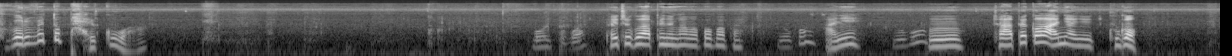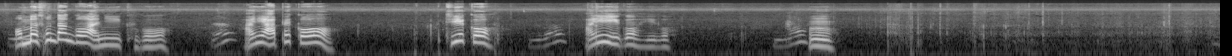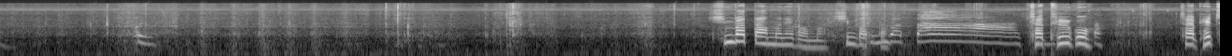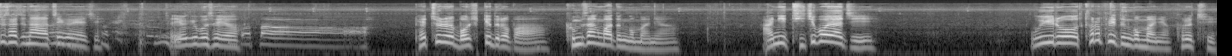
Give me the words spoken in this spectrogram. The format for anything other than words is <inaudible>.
그거를 왜 또 밟고 와? 뭘 보고? 배추 그 앞에 있는 거 한번 뽑아봐. 요거? 아니, 요거? 응. 저 앞에 거 아니 아니 그거. 엄마 손 단 거 아니 그거. 응? 아니 앞에 거. 뒤에 거. 이거? 아니 이거 이거. 이거? 응. 신봤다 한번 해봐 엄마. 신봤다. 신봤다. 자 들고. 자 배추 사진 하나 찍어야지. 자 여기 보세요. 신봤다. 배추를 멋있게 들어봐. 금상 받은 것 마냥. 아니, 뒤집어야지. 우위로 트로피 든 것 마냥. 그렇지.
